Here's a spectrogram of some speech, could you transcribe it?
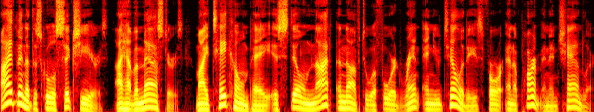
I've been at the school six years. I have a master's. My take home pay is still not enough to afford rent and utilities for an apartment in Chandler.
